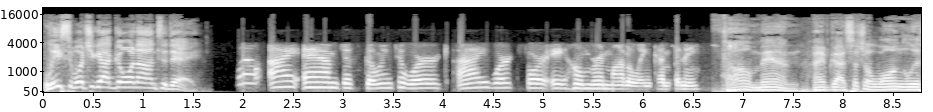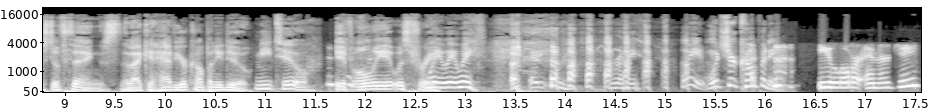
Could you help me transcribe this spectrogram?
Lisa, what you got going on today? Well, I am just going to work. I work for a home remodeling company. Oh man, I've got such a long list of things that I could have your company do. Me too. If only it was free. Wait, wait, wait. right. Wait, what's your company? Elor Energy.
